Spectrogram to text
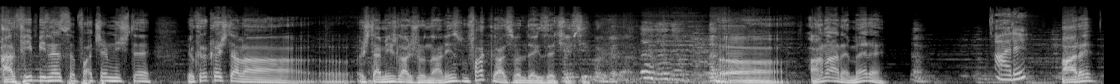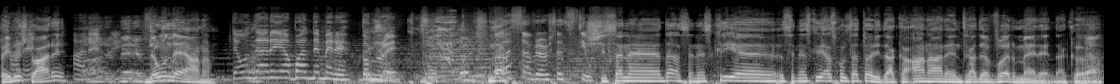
ar fi bine să facem niște... Eu cred că ăștia la uh, ăștia mici la jurnalism fac astfel de exerciții. Sigur că da. Da, da, da. Uh, Ana are mere? Are? Are? Păi nu Are? știu, are? Are? De unde e Ana? De unde are ea bani de mere, domnule? Da. Asta vreau să știu. Și să ne, da, să ne scrie, să ne scrie ascultătorii dacă Ana are într-adevăr mere, dacă da.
